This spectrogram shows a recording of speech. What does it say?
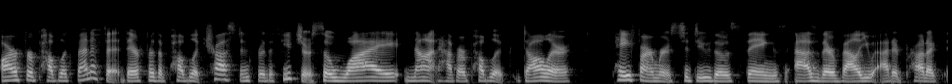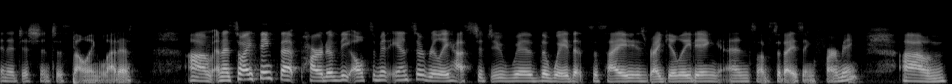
are for public benefit. They're for the public trust and for the future. So why not have our public dollar pay farmers to do those things as their value added product in addition to selling lettuce? Um, and so I think that part of the ultimate answer really has to do with the way that society is regulating and subsidizing farming. Um,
